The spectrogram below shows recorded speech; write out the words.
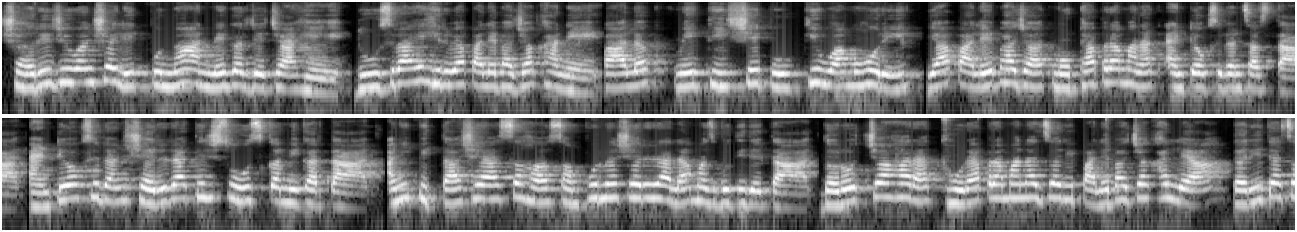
शहरी जीवनशैलीत पुन्हा आणणे गरजेचे आहे. दुसरा आहे हिरव्या पालेभाज्या खाणे. पालक मेथी शेपू किंवा मोहरी या पालेभाज्यात मोठ्या प्रमाणात अँटीऑक्सिडंट असतात. अँटीऑक्सिडंट शरीरातील सूज कमी करतात आणि पित्ताशया पित्ताशयासह संपूर्ण शरीराला मजबूती देतात. दररोजच्या आहारात थोड्या प्रमाणात जरी पालेभाज्या खाल्ल्या तरी त्याचा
